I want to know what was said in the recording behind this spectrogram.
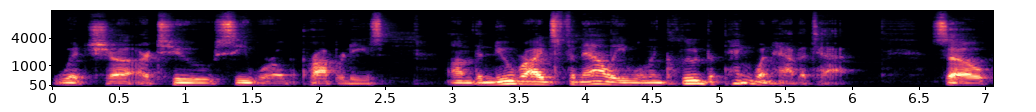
which uh, are two SeaWorld properties. Um, the new ride's finale will include the penguin habitat. So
